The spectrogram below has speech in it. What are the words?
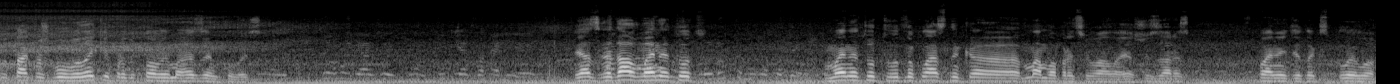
Тут також був великий продуктовий магазин колись. Я згадав, в мене тут, в мене тут в однокласника мама працювала, я щось зараз в пам'яті так сплило.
